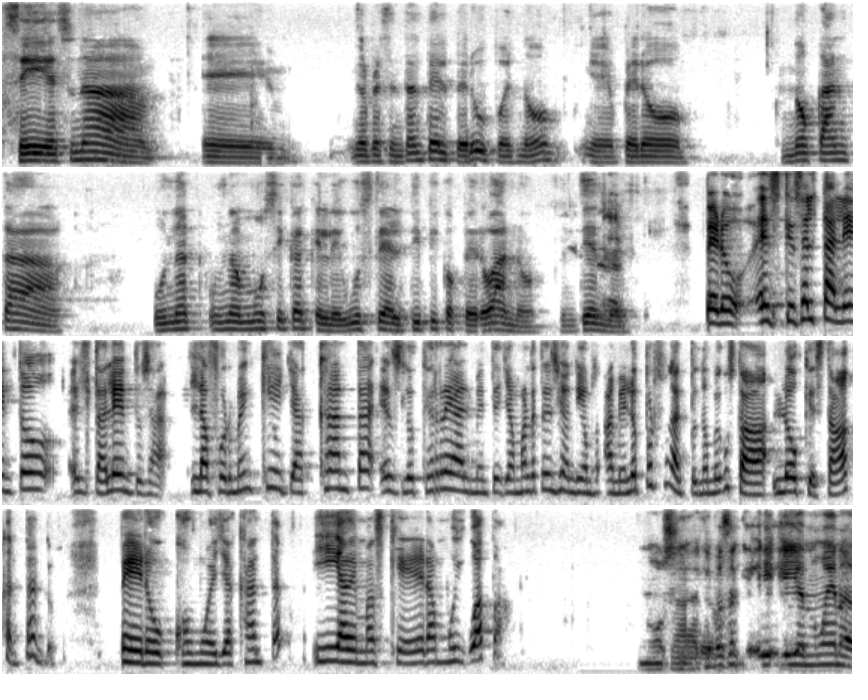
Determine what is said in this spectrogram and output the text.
Sí, es una eh, representante del Perú, pues, ¿no? Eh, pero no canta una, una, música que le guste al típico peruano, ¿entiendes? Pero es que es el talento, el talento, o sea, la forma en que ella canta es lo que realmente llama la atención. Digamos, a mí en lo personal, pues no me gustaba lo que estaba cantando, pero como ella canta y además que era muy guapa. No sé, lo que pasa es que e, ella no era,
